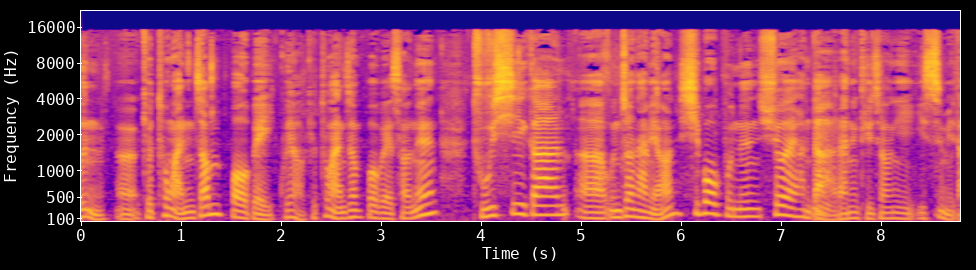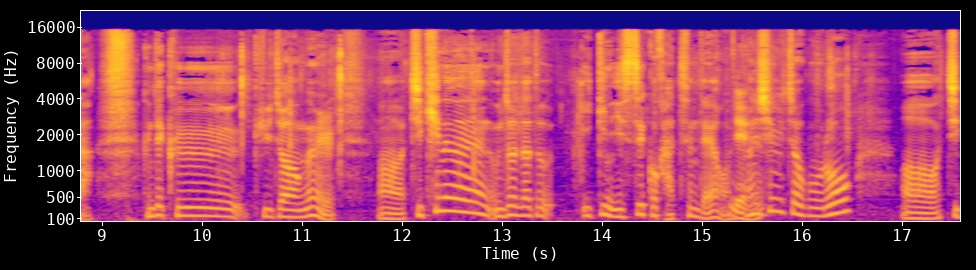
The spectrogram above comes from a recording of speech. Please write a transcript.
은 어, 교통안전법에 있고요. 교통안전법에서는 2시간 어, 운전하면 15분은 쉬어야 한다라는 규정이 있습니다. 근데 그 규정을 어 지키는 운전자도 있긴 있을 것 같은데요. 예. 현실적으로 어 지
